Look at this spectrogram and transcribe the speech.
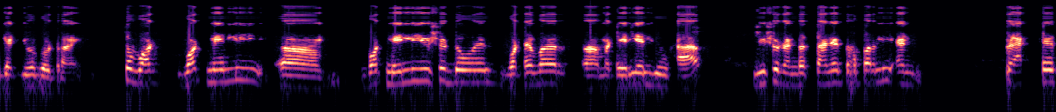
get you a good rank. So what what what mainly you should do is whatever uh, material you have, you should understand it properly and practice,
